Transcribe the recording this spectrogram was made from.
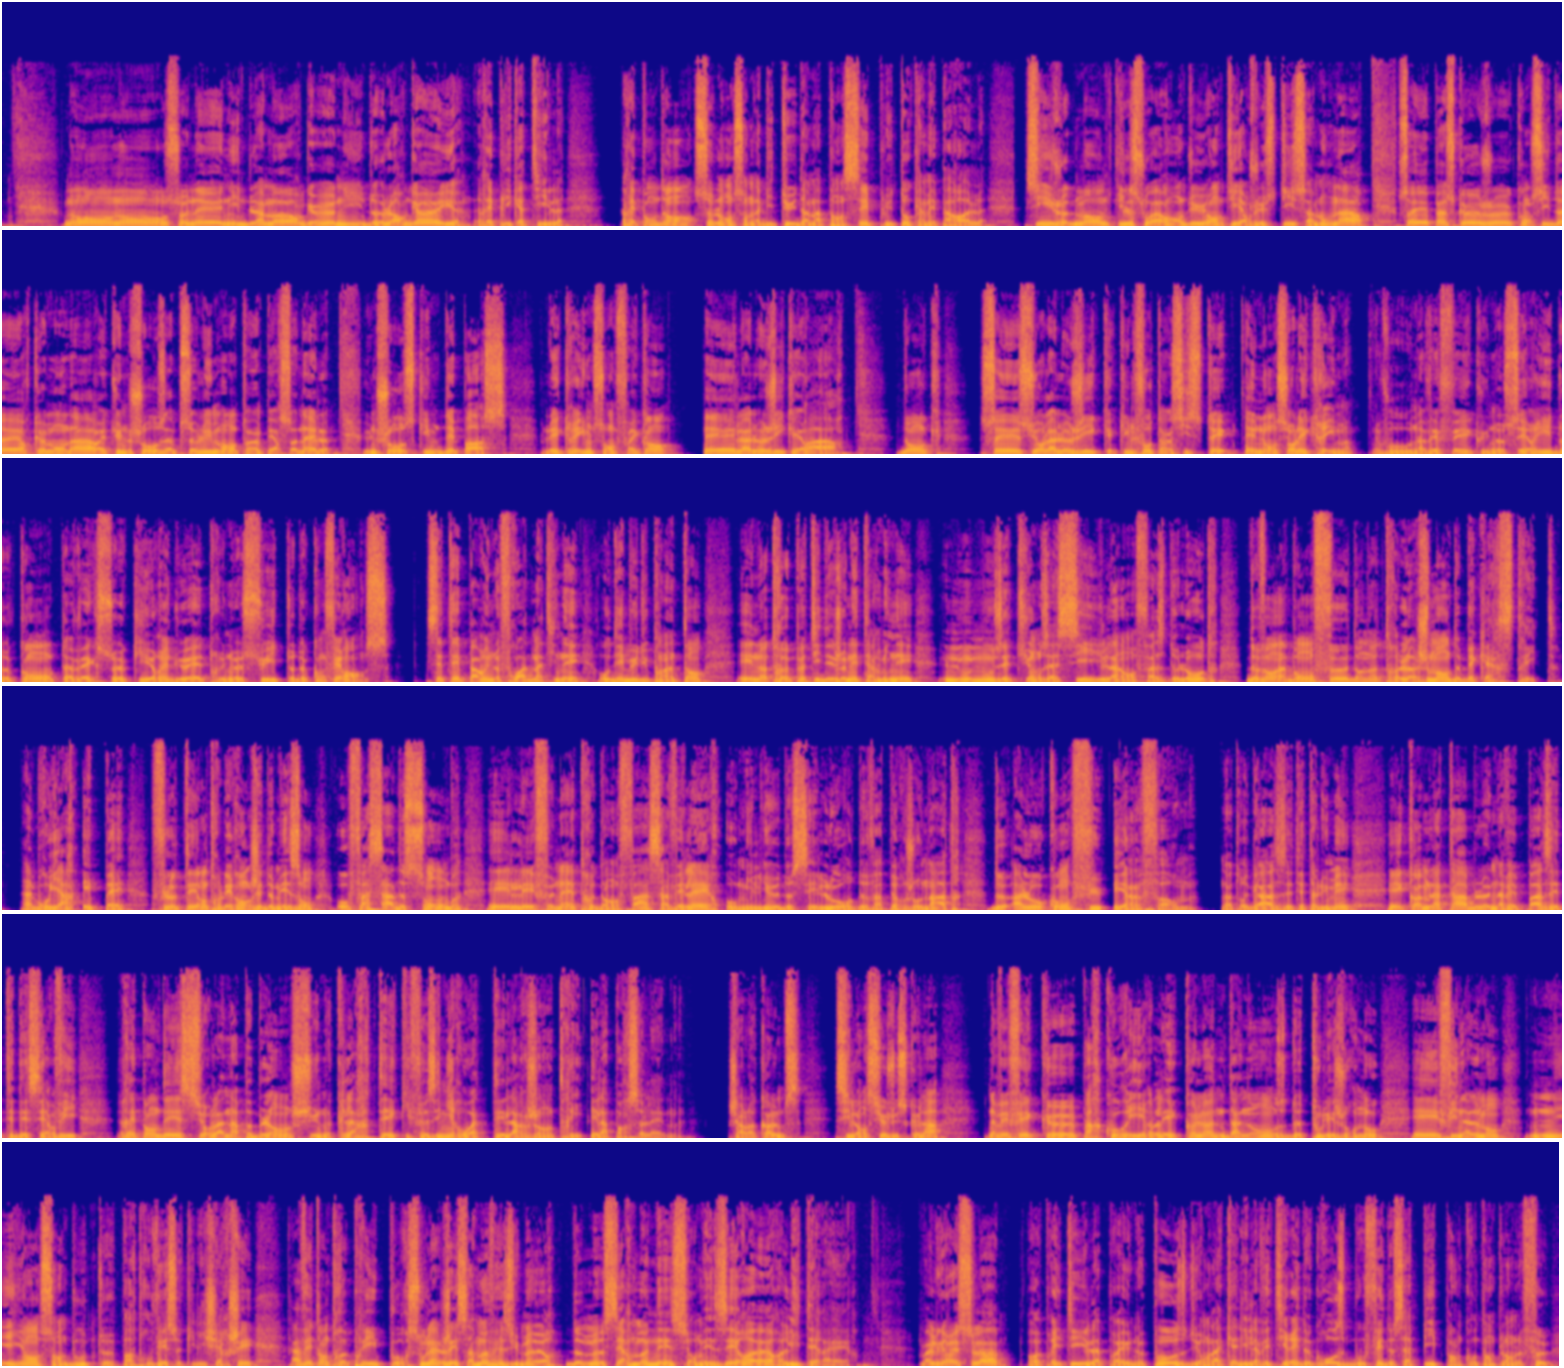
Non, non, ce n'est ni de la morgue, ni de l'orgueil, répliqua-t-il, répondant selon son habitude à ma pensée plutôt qu'à mes paroles. Si je demande qu'il soit rendu entière justice à mon art, c'est parce que je considère que mon art est une chose absolument impersonnelle, une chose qui me dépasse. Les crimes sont fréquents, et la logique est rare. Donc, c'est sur la logique qu'il faut insister et non sur les crimes. Vous n'avez fait qu'une série de contes avec ce qui aurait dû être une suite de conférences. C'était par une froide matinée, au début du printemps, et notre petit déjeuner terminé, nous nous étions assis, l'un en face de l'autre, devant un bon feu dans notre logement de Baker Street. Un brouillard épais flottait entre les rangées de maisons aux façades sombres, et les fenêtres d'en face avaient l'air, au milieu de ces lourdes vapeurs jaunâtres, de halos confus et informes. Notre gaz était allumé, et comme la table n'avait pas été desservie, répandait sur la nappe blanche une clarté qui faisait miroiter l'argenterie et la porcelaine. Sherlock Holmes, silencieux jusque-là, n'avait fait que parcourir les colonnes d'annonces de tous les journaux, et finalement, n'ayant sans doute pas trouvé ce qu'il y cherchait, avait entrepris, pour soulager sa mauvaise humeur, de me sermonner sur mes erreurs littéraires. Malgré cela, reprit-il après une pause durant laquelle il avait tiré de grosses bouffées de sa pipe en contemplant le feu,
